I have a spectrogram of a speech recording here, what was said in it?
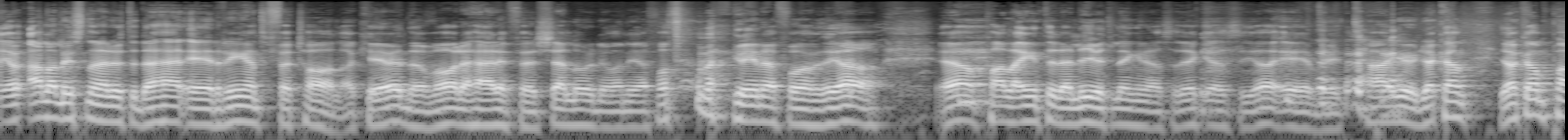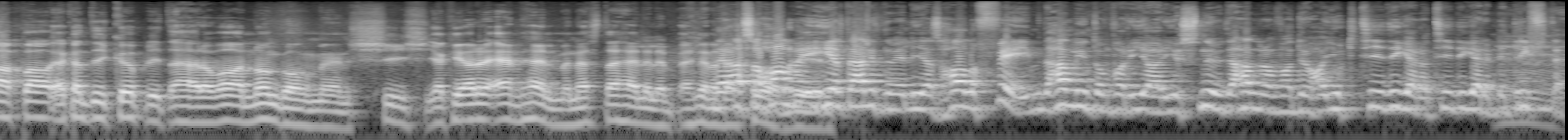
jag, alla lyssnare ute, det här är rent förtal. Okej, jag vet inte vad det här är för källor ni har fått de här grejerna på. Jag, jag pallar inte det där livet längre alltså, det kan jag säga. Jag är very tired. Jag kan, jag kan pappa, jag kan dyka upp lite här och var någon gång men sheesh. Jag kan göra det en helg men nästa helg eller helgen Men alltså Hall blir- helt ärligt nu Elias, Hall of Fame, det handlar ju inte om vad du gör just nu. Det handlar om vad du har gjort tidigare och tidigare bedrifter.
